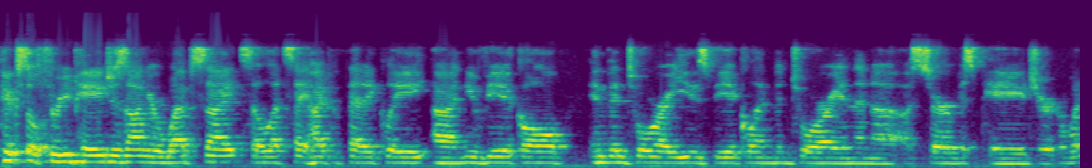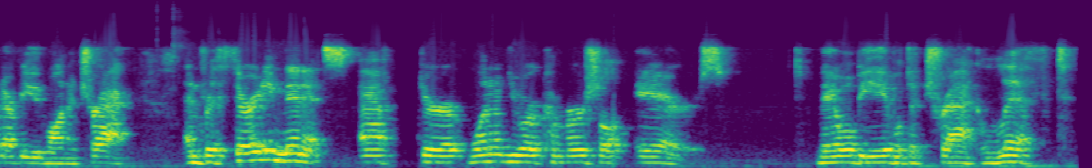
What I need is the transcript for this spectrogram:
Pixel three pages on your website. So let's say hypothetically, uh, new vehicle inventory, used vehicle inventory, and then a, a service page or, or whatever you'd want to track. And for 30 minutes after one of your commercial airs, they will be able to track lift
